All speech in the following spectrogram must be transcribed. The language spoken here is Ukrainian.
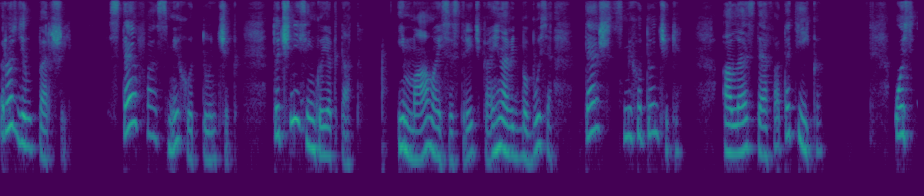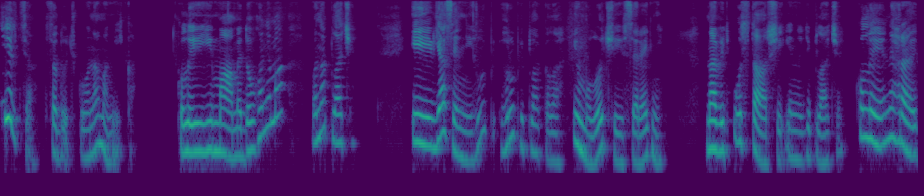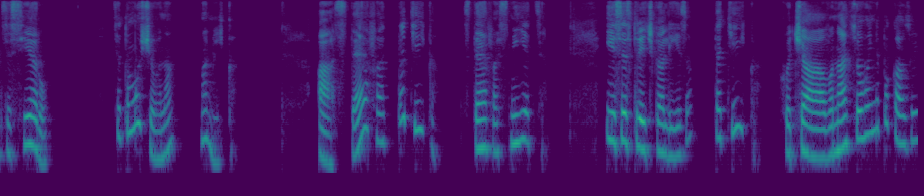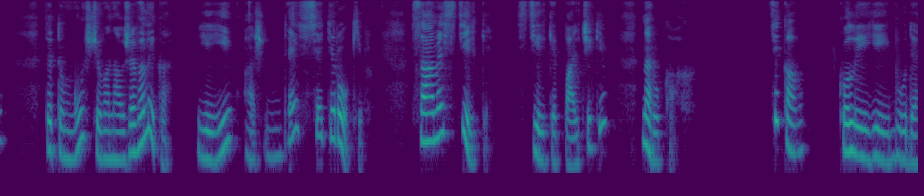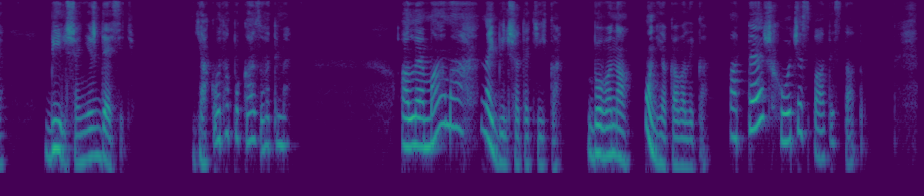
Розділ перший. Стефа сміхотунчик. Точнісінько, як тато. І мама, і сестричка, і навіть бабуся теж сміхотунчики. Але Стефа татійка. Ось Ірця в садочку, вона мамійка. Коли її мами довго нема, вона плаче. І в ясельній групі, плакала, і в молодшій, і в середній. Навіть у старшій іноді плаче, коли не грається сєру. Це тому, що вона мамійка. А Стефа татійка. Стефа сміється. І сестричка Ліза татійка, хоча вона цього й не показує. Це тому, що вона вже велика, її аж 10 років. Саме стільки, стільки пальчиків на руках. Цікаво, коли їй буде більше, ніж 10. Як вона показуватиме? Але мама найбільша татійка, бо вона он яка велика, а теж хоче спати з татом.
